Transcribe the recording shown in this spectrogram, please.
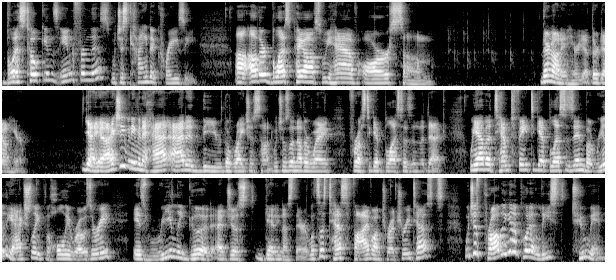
bless tokens in from this, which is kind of crazy. Uh, other bless payoffs we have are some. They're not in here yet. They're down here. Yeah, yeah. I actually even even had added the the righteous hunt, which was another way for us to get blesses in the deck. We have a tempt fate to get blesses in, but really, actually, the holy rosary is really good at just getting us there. Let's just test five on treachery tests, which is probably going to put at least two in.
